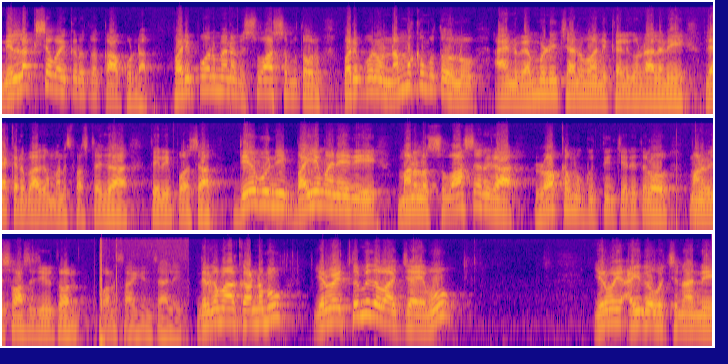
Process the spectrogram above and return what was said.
నిర్లక్ష్య వైఖరితో కాకుండా పరిపూర్ణమైన విశ్వాసంతోనూ పరిపూర్ణ నమ్మకంతోనూ ఆయన వెంబడించే అనుభవాన్ని కలిగి ఉండాలని లేఖన భాగం మనం స్పష్టంగా తెలియపోసా. దేవుని భయం అనేది మనలో సువాసనగా లోకము గుర్తించే రీతిలో మన విశ్వాస జీవితం కొనసాగించాలి. నిర్గమాకాండము ఇరవై తొమ్మిదవ అధ్యాయము ఇరవై ఐదవ వచనాన్ని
